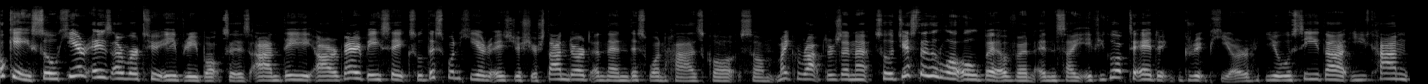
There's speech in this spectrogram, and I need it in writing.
Okay, so here is our two aviary boxes and they are very basic. So this one here is just your standard and then this one has got some Microraptors in it. So just as a little bit of an insight, if you go up to edit group here, you will see that you can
